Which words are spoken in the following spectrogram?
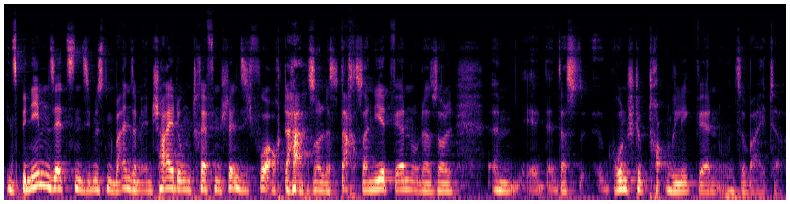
ins Benehmen setzen. Sie müssen gemeinsame Entscheidungen treffen. Stellen Sie sich vor, auch da soll das Dach saniert werden oder soll ähm, das Grundstück trockengelegt werden und so weiter.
